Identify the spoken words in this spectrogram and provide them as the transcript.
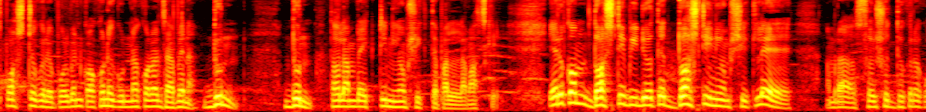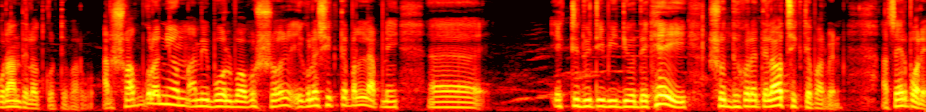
স্পষ্ট করে পড়বেন, কখনোই গুণনা করা যাবে না। দুন দুন, তাহলে আমরা একটি নিয়ম শিখতে পারলাম আজকে। এরকম দশটি ভিডিওতে দশটি নিয়ম শিখলে আমরা সৈশুদ্ধ করে কোরআন তেলত করতে পারব। আর সবগুলো নিয়ম আমি বলব অবশ্য এগুলো শিখতে পারলে আপনি একটি, দুইটি ভিডিও দেখেই শুদ্ধ করে তেলাওয়াত শিখতে পারবেন। আচ্ছা এরপরে,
